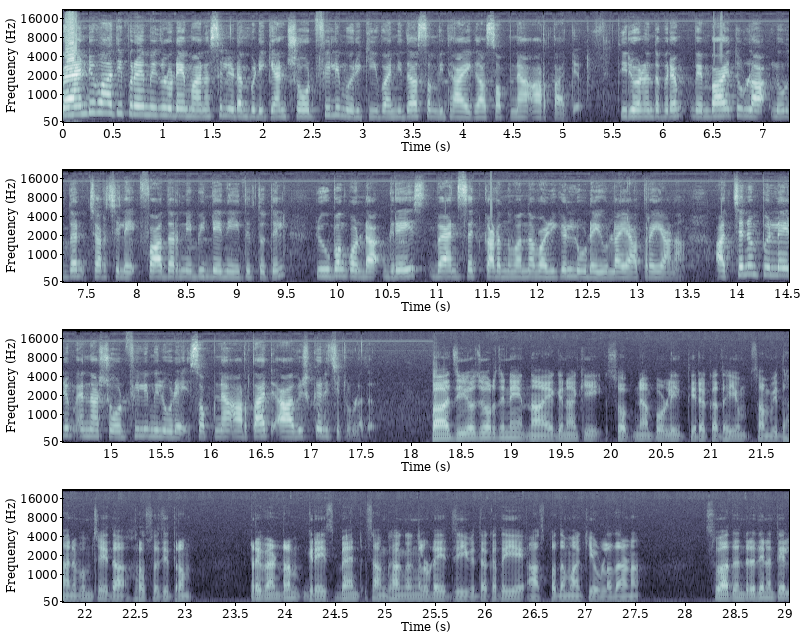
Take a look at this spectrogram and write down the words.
ബാൻഡ് വാദി പ്രേമികളുടെ മനസ്സിലിടം പിടിക്കാൻ ഷോർട്ട് ഫിലിം ഒരുക്കി വനിതാ സംവിധായിക സ്വപ്ന ആർത്താറ്റ്. തിരുവനന്തപുരം വെമ്പായത്തുള്ള ലുർദൻ ചർച്ചിലെ ഫാദർ നിബിന്റെ നേതൃത്വത്തിൽ രൂപം കൊണ്ട ഗ്രേസ് ബാൻസെറ്റ് കടന്നുവന്ന വഴികളിലൂടെയുള്ള യാത്രയാണ് അച്ഛനും പിള്ളേരും എന്ന ഷോർട്ട് ഫിലിമിലൂടെ സ്വപ്ന ആർത്താറ്റ് ആവിഷ്കരിച്ചിട്ടുള്ളത്. ബാജിയോ ജോർജിനെ നായകനാക്കി സ്വപ്ന പൊള്ളി തിരക്കഥയും സംവിധാനവും ചെയ്ത ഹ്രസ്വചിത്രം. ട്രിവാൻഡ്രം ഗ്രേസ് ബാൻഡ് സംഘാംഗങ്ങളുടെ ജീവിതകഥയെ ആസ്പദമാക്കിയുള്ളതാണ്. സ്വാതന്ത്ര്യദിനത്തിൽ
